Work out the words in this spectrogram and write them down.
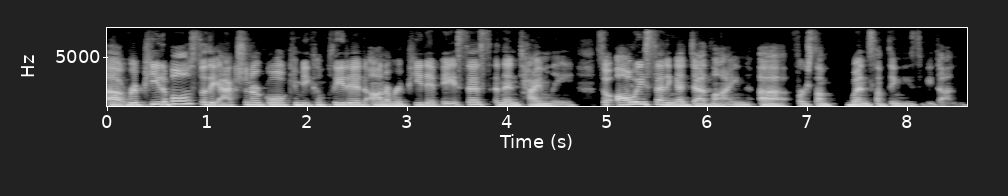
uh, repeatable, so the action or goal can be completed on a repeated basis, and then timely. So always setting a deadline uh, for some when something needs to be done.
